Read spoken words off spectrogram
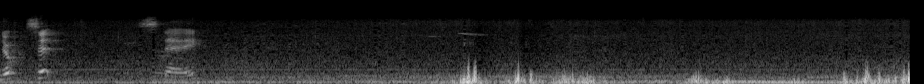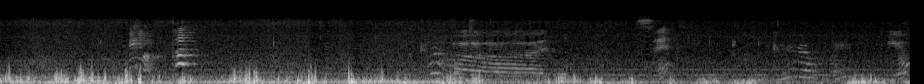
Nope. Sit. Stay. Halo, come. Good. Sit. Girl, right. Heel.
